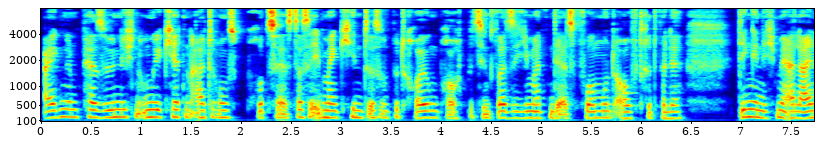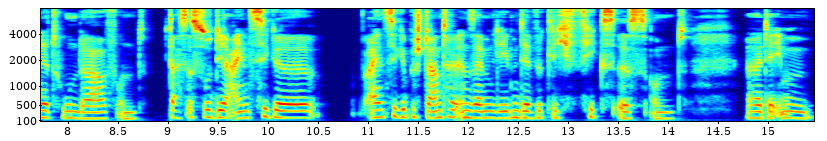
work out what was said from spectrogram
eigenen persönlichen umgekehrten Alterungsprozess, dass er eben ein Kind ist und Betreuung braucht, beziehungsweise jemanden, der als Vormund auftritt, weil er Dinge nicht mehr alleine tun darf. Und das ist so der einzige, einzige Bestandteil in seinem Leben, der wirklich fix ist und äh, der ihm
